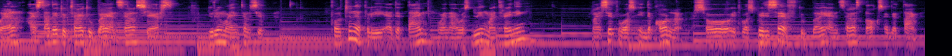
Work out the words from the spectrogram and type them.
Well, I started to try to buy and sell shares during my internship. Fortunately, at the time when I was doing my training, my seat was in the corner, so it was pretty safe to buy and sell stocks at the time.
